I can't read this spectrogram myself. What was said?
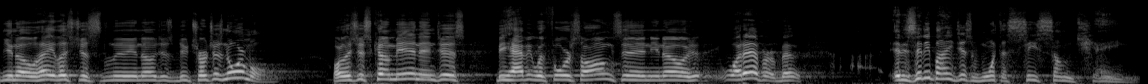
you know, hey, let's just, you know, just do church as normal. Or let's just come in and just be happy with four songs and, you know, whatever. But uh, does anybody just want to see some change?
